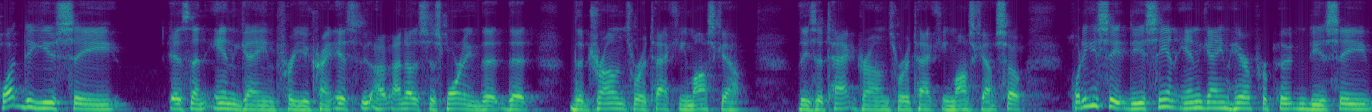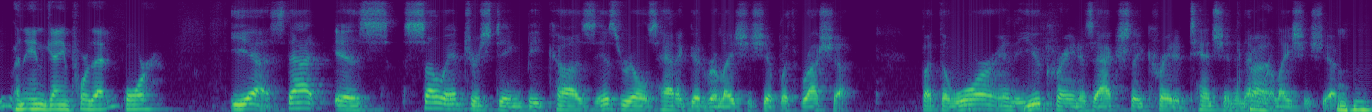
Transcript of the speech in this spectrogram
what do you see as an end game for Ukraine? It's I I noticed this morning that that the drones were attacking Moscow. These attack drones were attacking Moscow. So, what do you see? Do you see an end game here for Putin? Do you see an end game for that war? Yes, that is so interesting because Israel's had a good relationship with Russia, but the war in the Ukraine has actually created tension in that Right. relationship. You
